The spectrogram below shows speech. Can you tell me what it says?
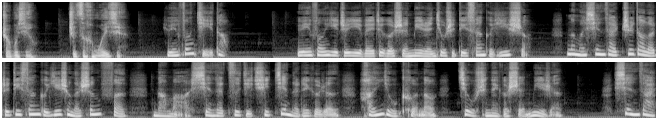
这不行，这次很危险。”云峰急道。云峰一直以为这个神秘人就是第三个医生，那么现在知道了这第三个医生的身份，那么现在自己去见的那个人很有可能就是那个神秘人。现在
